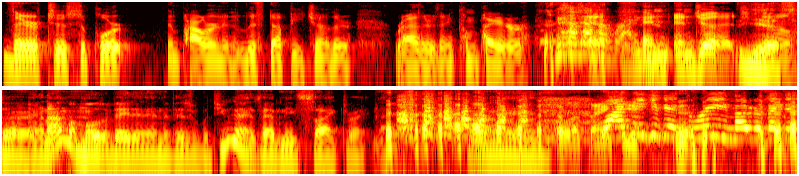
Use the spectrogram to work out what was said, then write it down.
there to support, empower, and lift up each other rather than compare and, Right. and and judge. you Yes, know? sir. And I'm a motivated individual, but you guys have me psyched right now. I mean, Well, thank Well, I you. think you get three motivated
